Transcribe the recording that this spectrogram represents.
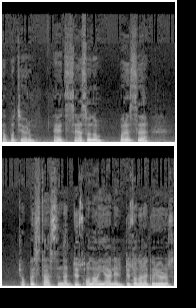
kapatıyorum. Evet sıra sonum. Burası. Çok basit aslında düz olan yerleri düz olarak örüyoruz.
